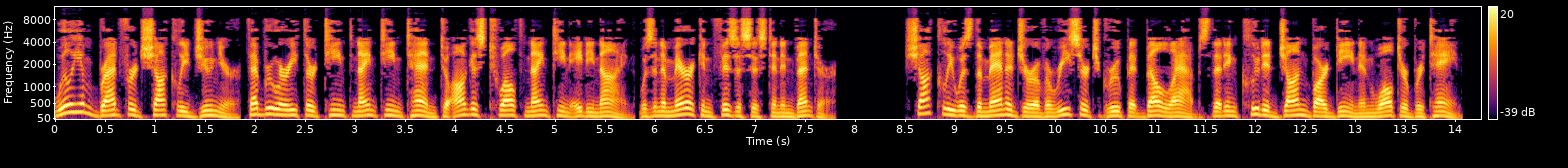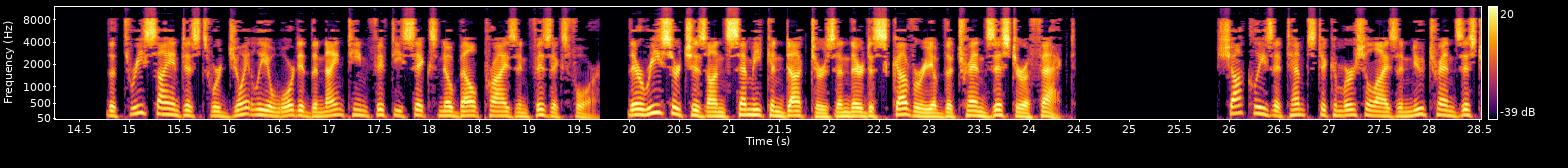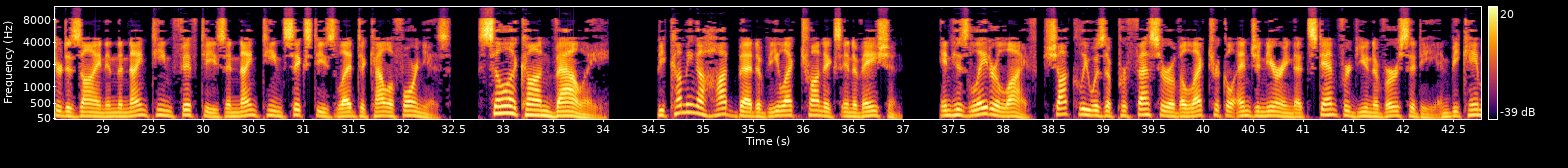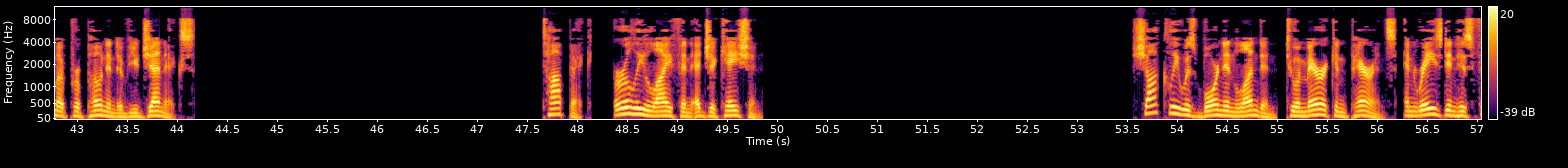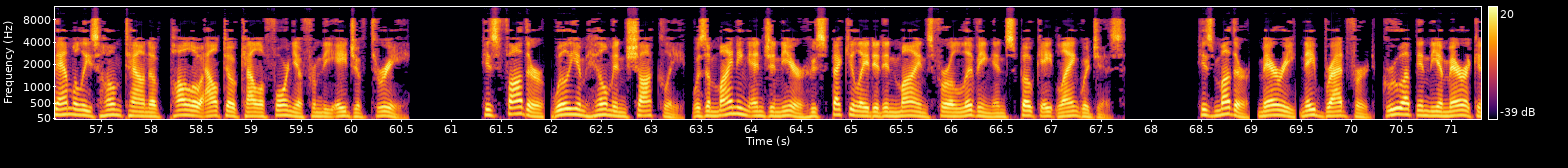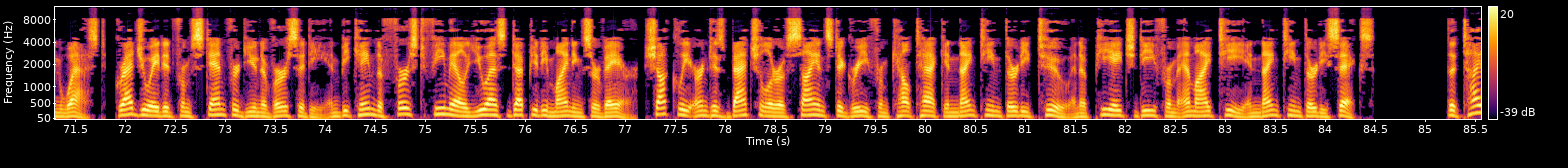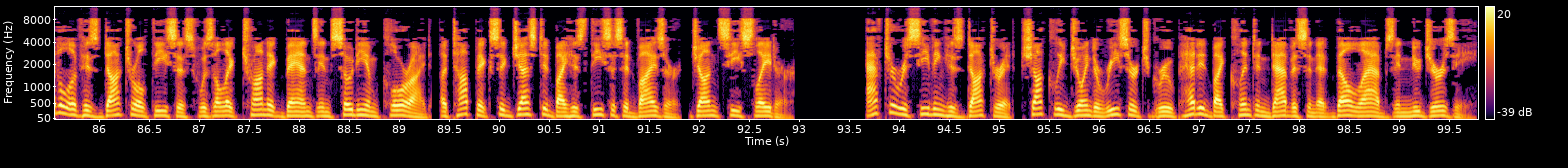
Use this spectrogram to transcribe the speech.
William Bradford Shockley Jr. (February 13, 1910 to August 12, 1989) was an American physicist and inventor. Shockley was the manager of a research group at Bell Labs that included John Bardeen and Walter Brattain. The three scientists were jointly awarded the 1956 Nobel Prize in Physics for their researches on semiconductors and their discovery of the transistor effect. Shockley's attempts to commercialize a new transistor design in the 1950s and 1960s led to California's Silicon Valley becoming a hotbed of electronics innovation. In his later life, Shockley was a professor of electrical engineering at Stanford University and became a proponent of eugenics. Early life and education Shockley was born in London, to American parents, and raised in his family's hometown of Palo Alto, California from the age of three. His father, William Hillman Shockley, was a mining engineer who speculated in mines for a living and spoke eight languages. His mother, Mary Bradford, grew up in the American West, graduated from Stanford University and became the first female U.S. deputy mining surveyor. Shockley earned his Bachelor of Science degree from Caltech in 1932 and a Ph.D. from MIT in 1936. The title of his doctoral thesis was Electronic Bands in Sodium Chloride, a topic suggested by his thesis advisor, John C. Slater. After receiving his doctorate, Shockley joined a research group headed by Clinton Davisson at Bell Labs in New Jersey.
